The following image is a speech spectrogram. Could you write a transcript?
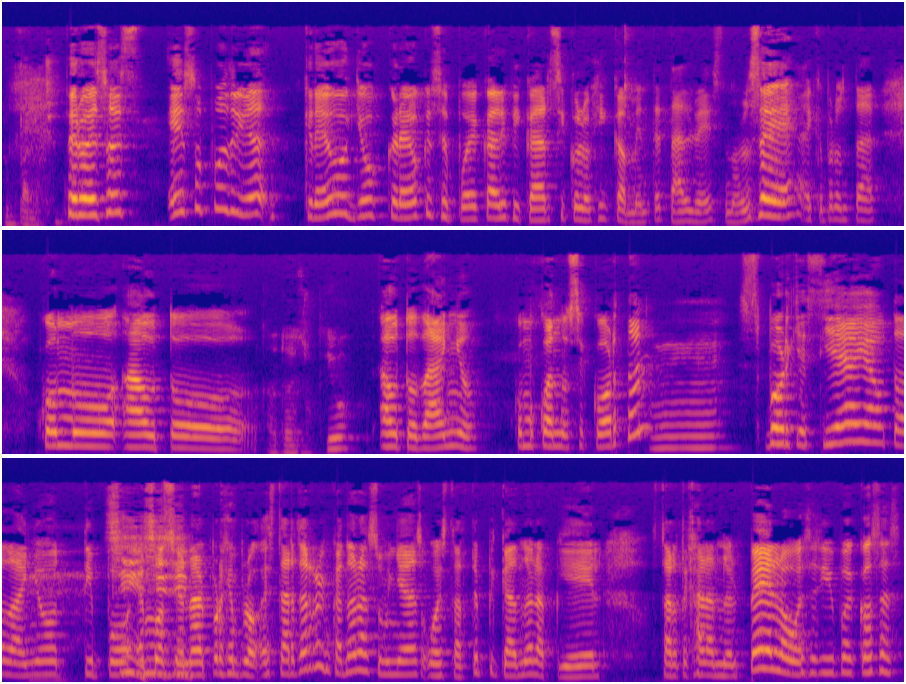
Tu panchito. Pero eso es, eso podría, creo, yo creo que se puede calificar psicológicamente, tal vez, no lo sé, hay que preguntar, como auto, Autodestructivo. autodaño, como cuando se cortan, Mm, porque sí hay autodaño tipo Sí, emocional, sí. por ejemplo, estarte arrancando las uñas o estarte picando la piel, estarte jalando el pelo o ese tipo de cosas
